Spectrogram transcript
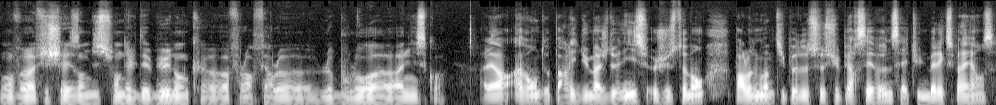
On veut afficher les ambitions dès le début, donc il va falloir faire le, le boulot à Nice. quoi. Alors, avant de parler du match de Nice, justement, parle-nous un petit peu de ce Super 7. Ça a été une belle expérience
